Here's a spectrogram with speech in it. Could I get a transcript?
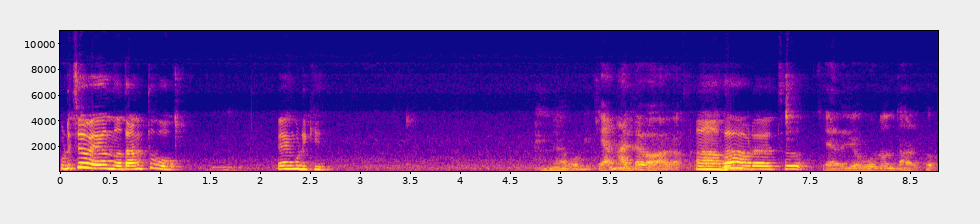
കുടിച്ചോ വേഗം തണുത്ത് പോകും വേഗം കുടിക്ക്. കുടിക്കാൻ നല്ല ഭാഗം ആ അതാ അവിടെ വെച്ചത് ചെറിയ ചൂടും തണുപ്പും.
